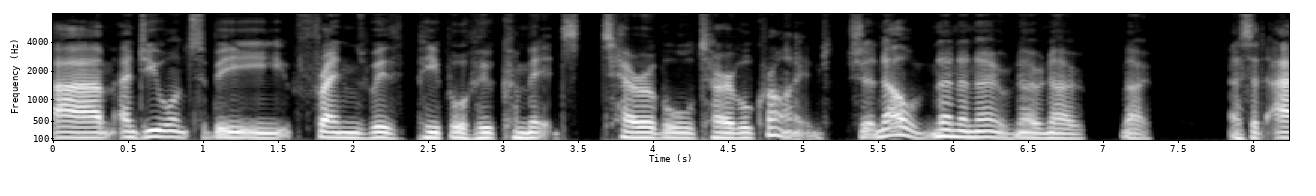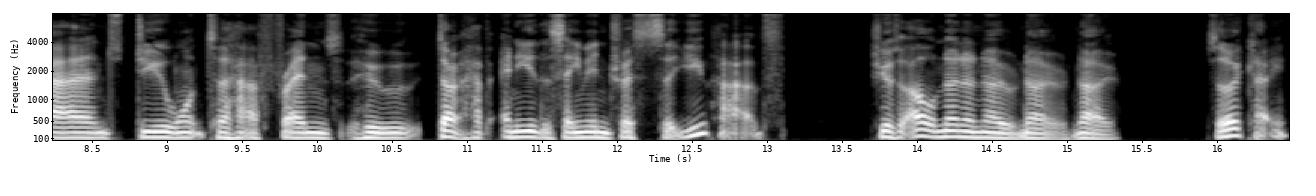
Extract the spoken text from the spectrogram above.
Um, and do you want to be friends with people who commit terrible, terrible crimes? She said, No, no, no, no, no, no, no. I said, and do you want to have friends who don't have any of the same interests that you have? She goes, oh, no, no, no, no, no. I said, okay.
